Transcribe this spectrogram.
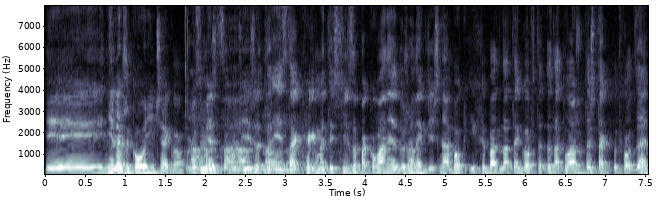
yy, nie leży koło niczego. Rozumiesz, co chodzi? Że to no, jest no. tak hermetycznie zapakowane, odłożone gdzieś na bok i chyba dlatego te, do tatuażu też tak podchodzę.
